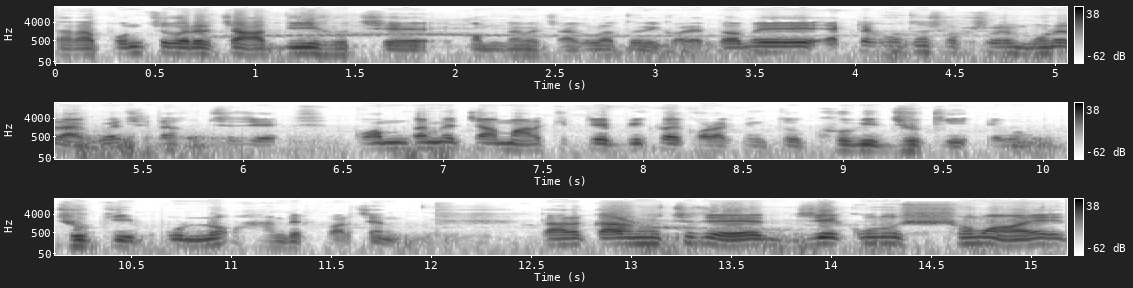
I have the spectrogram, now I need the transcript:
তারা পঞ্চগড়ের চা দিয়ে হচ্ছে কম দামে চাগুলো তৈরি করে। তবে একটা কথা সবসময় মনে রাখবেন, সেটা হচ্ছে যে কম দামে চা মার্কেটে বিক্রয় করা কিন্তু খুবই ঝুঁকি এবং ঝুঁকিপূর্ণ হান্ড্রেড পার্সেন্ট। তার কারণ হচ্ছে যে যে কোনো সময়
